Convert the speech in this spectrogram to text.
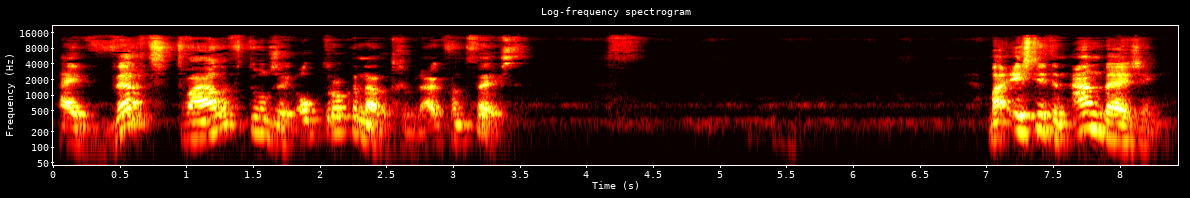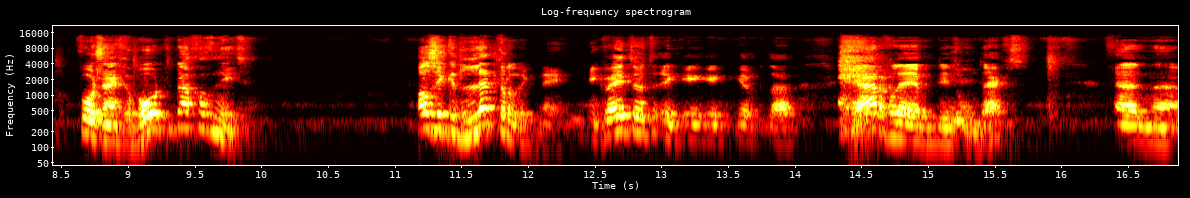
Hij werd twaalf toen zij optrokken naar het gebruik van het feest. Maar is dit een aanwijzing voor zijn geboortedag of niet? Als ik het letterlijk neem. Ik weet het, ik, ik, ik heb daar jaren geleden heb ik dit ontdekt. En uh,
